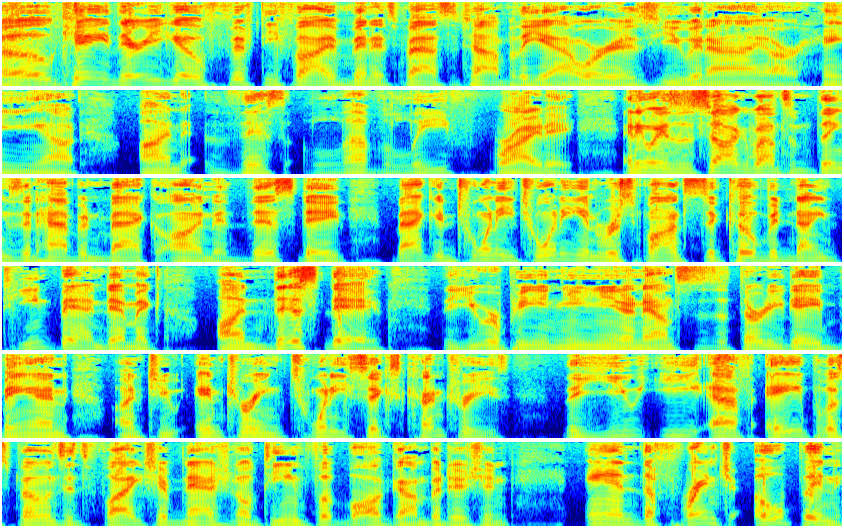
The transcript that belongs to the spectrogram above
Okay, there you go. 55 minutes past the top of the hour as you and I are hanging out on this lovely Friday. Anyways, let's talk about some things that happened back on this date. Back in 2020, in response to COVID-19 pandemic, on this day, the European Union announces a 30-day ban onto entering 26 countries. The UEFA postpones its flagship national team football competition, and the French Open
